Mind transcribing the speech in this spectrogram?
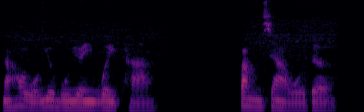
然后我愿不愿意为他放下我的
